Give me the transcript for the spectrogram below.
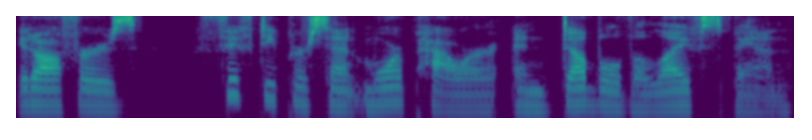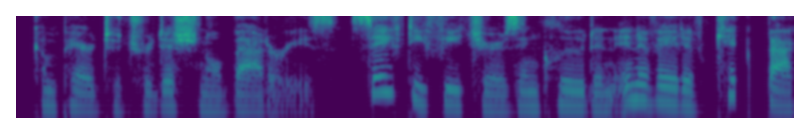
it offers 50% more power and double the lifespan compared to traditional batteries. Safety features include an innovative kickback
